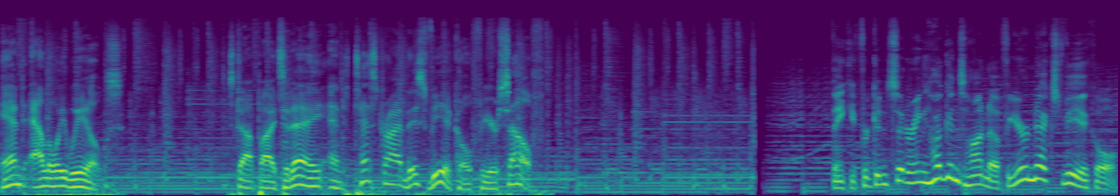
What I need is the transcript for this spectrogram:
and alloy wheels. Stop by today and test drive this vehicle for yourself. Thank you for considering Huggins Honda for your next vehicle.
